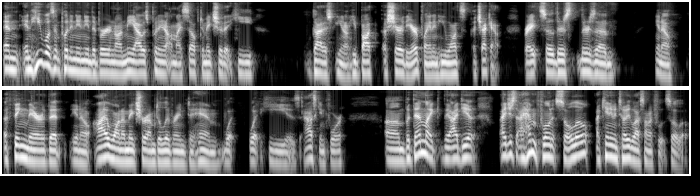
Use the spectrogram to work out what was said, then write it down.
and and he wasn't putting any of the burden on me. I was putting it on myself to make sure that he got his, you know, he bought a share of the airplane and he wants a checkout, right? So there's there's a, you know, a thing there that you know I want to make sure I'm delivering to him what what he is asking for. Um, but then like the idea, I just I haven't flown it solo. I can't even tell you the last time I flew it solo.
